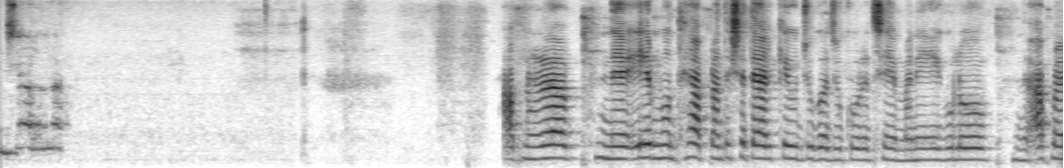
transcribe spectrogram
ইনশাআল্লাহ। আপনারা এর মধ্যে আপনাদের সাথে আর কেউ যোগাযোগ করেছে? মানে এগুলো আপনার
